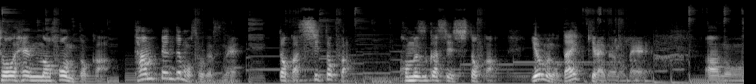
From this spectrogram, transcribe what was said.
長編の本とか、短編でもそうですね、とか詩とか、小難しい詩とか、読むの大嫌いなので、あの、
